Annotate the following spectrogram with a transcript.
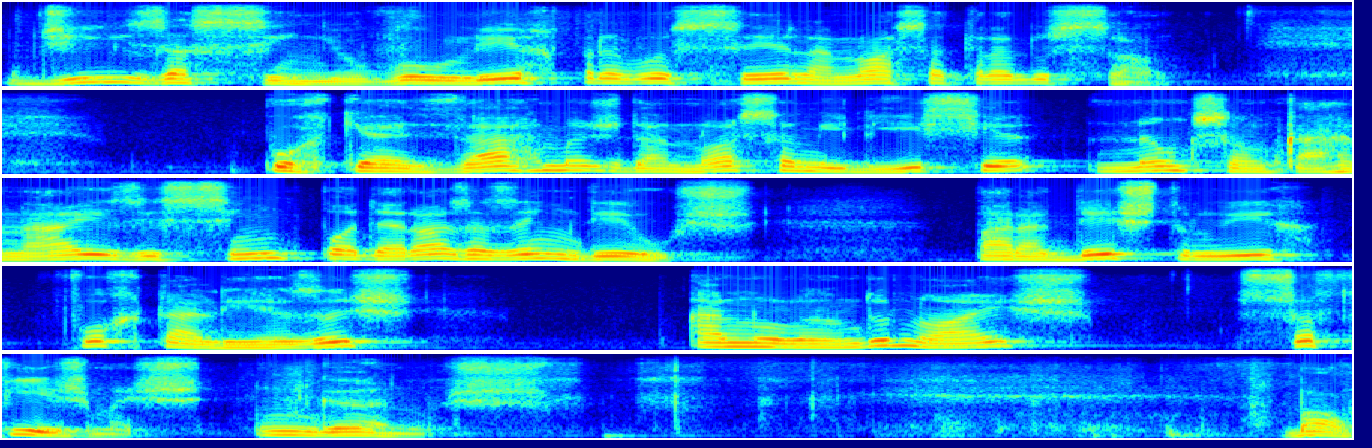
diz assim: Eu vou ler para você na nossa tradução porque as armas da nossa milícia não são carnais e sim poderosas em Deus, para destruir fortalezas, anulando nós sofismas, enganos. Bom,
